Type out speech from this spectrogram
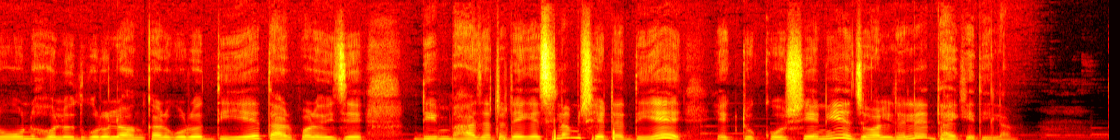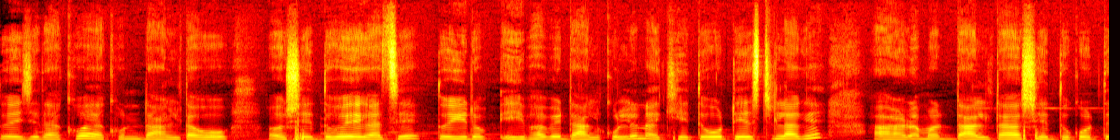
নুন, হলুদ গুঁড়ো, লঙ্কার গুঁড়ো দিয়ে তারপর ওই যে ডিম ভাজাটা রেখেছিলাম সেটা দিয়ে একটু কষিয়ে নিয়ে জল ঢেলে ঢেকে দিলাম। তো এই যে দেখো, এখন ডালটাও সেদ্ধ হয়ে গেছে। তো এরকম এইভাবে ডাল করলে না খেতেও টেস্ট লাগে। আর আমার ডালটা সেদ্ধ করতে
